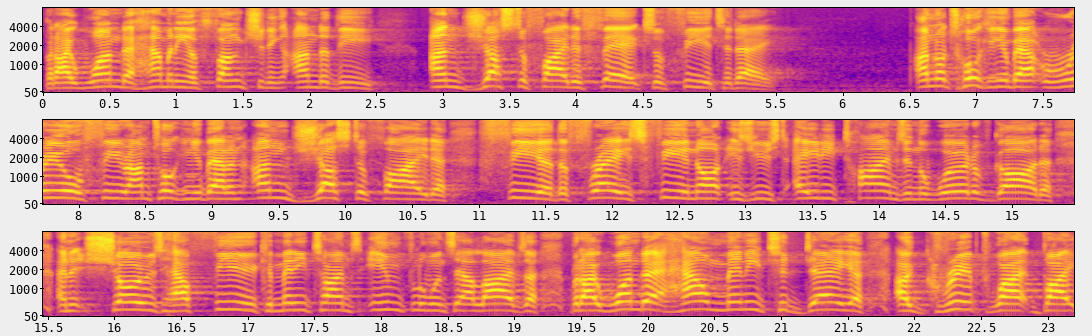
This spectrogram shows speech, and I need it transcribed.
But I wonder how many are functioning under the unjustified effects of fear today. I'm not talking about real fear, I'm talking about an unjustified fear. The phrase fear not is used 80 times in the Word of God, and it shows how fear can many times influence our lives. But I wonder how many today are gripped by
